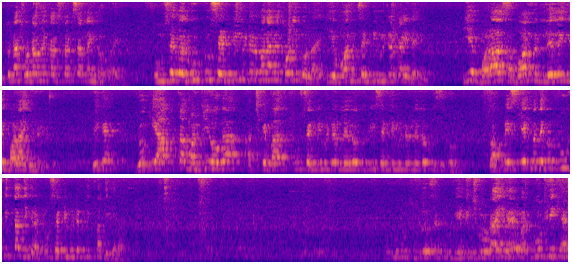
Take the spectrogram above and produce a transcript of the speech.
उतना छोटा में कंस्ट्रक्शन नहीं हो पाएगी। तुमसे कोई रूट टू सेंटीमीटर बनाने थोड़ी बोला है कि ये वन सेंटीमीटर का ही लेंगे। ये बड़ा सा वन ले लेंगे बड़ा यूनिट ठीक है? जो कि आपका मर्ज़ी होगा। आज के बाद टू सेंटीमीटर ले लो थ्री सेंटीमीटर ले लो, किसी को तो अपने स्केल में देखो टू कितना दिख रहा है? टू सेंटीमीटर कितना दिख रहा है? टू ज़ीरो से टू छोटा ही है बट टू ठीक है।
